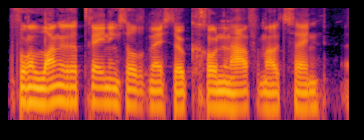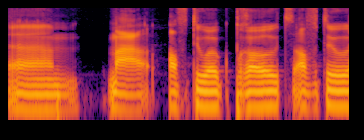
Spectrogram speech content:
voor een langere training zal het meest ook gewoon een havermout zijn. Ehm, maar af en toe ook brood, af en toe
